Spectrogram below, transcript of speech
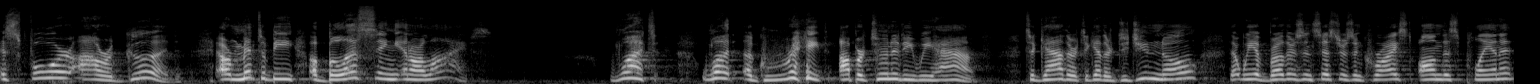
is for our good, are meant to be a blessing in our lives. What, what a great opportunity we have to gather together. Did you know that we have brothers and sisters in Christ on this planet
